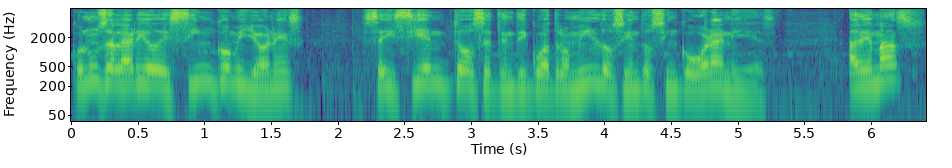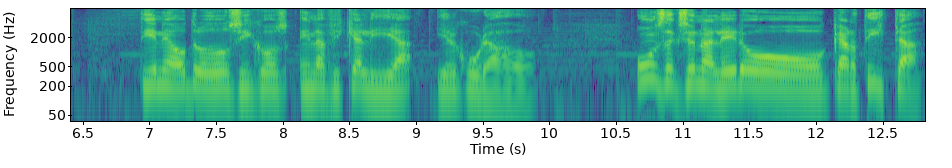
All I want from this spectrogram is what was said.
con un salario de 5.674.205 guaraníes. Además, tiene a otros dos hijos en la fiscalía y el jurado. Un seccionalero cartista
